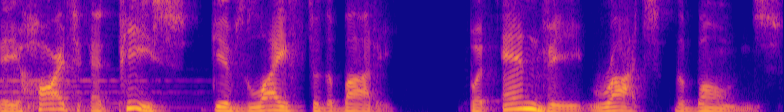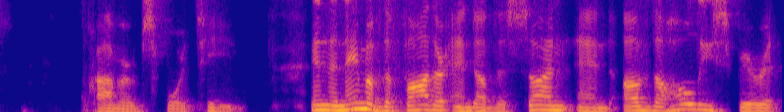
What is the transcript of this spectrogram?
A heart at peace gives life to the body, but envy rots the bones. Proverbs 14. In the name of the Father and of the Son and of the Holy Spirit,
